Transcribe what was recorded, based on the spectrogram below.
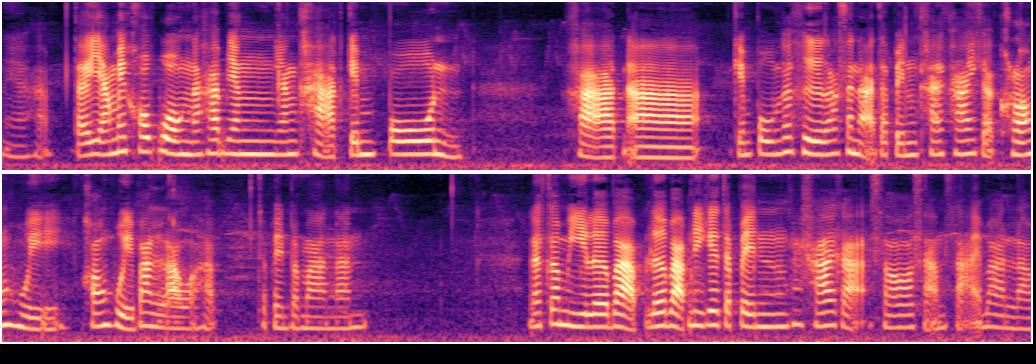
เนี่ยครับ แต่ยังไม่ครบวงนะครับ ยังยังขาดเกมปูน ขาดอ่าเกมปูนก็คือลักษณะจะเป็นคล้ายๆ กับคล้องหุยคล้องหุยบ้านเราอะครับ จะเป็นประมาณนั้น แล้วก็มีเรือแบบเรือแบบนี่ก็จะเป็นคล้ายๆ กับซอสามสายบ้านเรา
